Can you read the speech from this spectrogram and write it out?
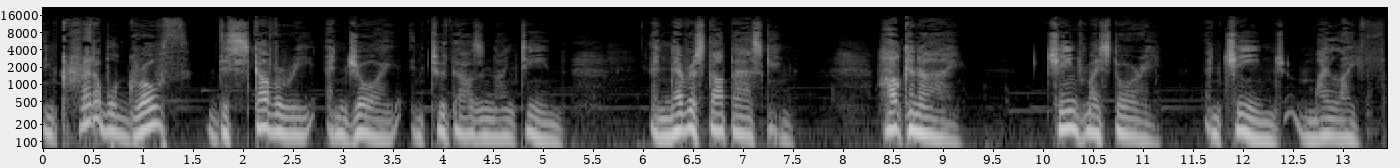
incredible growth, discovery, and joy in 2019. And never stop asking, how can I change my story and change my life?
